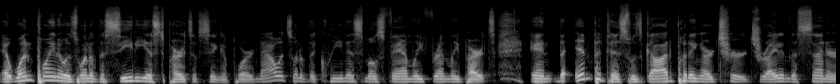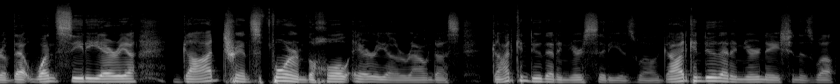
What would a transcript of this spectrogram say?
At one point, it was one of the seediest parts of Singapore. Now it's one of the cleanest, most family friendly parts. And the impetus was God putting our church right in the center of that one seedy area. God transformed the whole area around us God can do that in your city as well. God can do that in your nation as well.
